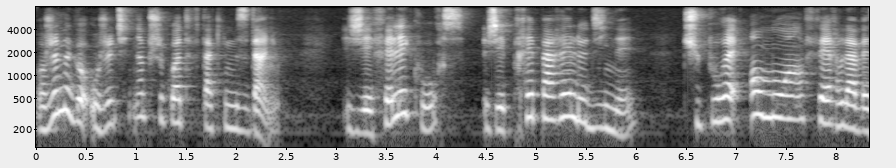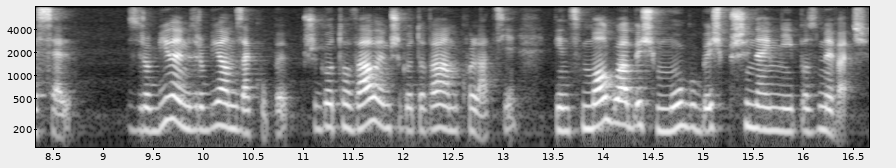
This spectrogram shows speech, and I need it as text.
Możemy go użyć na przykład w takim zdaniu. J'ai fait les courses, j'ai préparé le dîner, tu pourrais au moins faire la vaisselle. Zrobiłem, zrobiłam zakupy, przygotowałem, przygotowałam kolację, więc mogłabyś, mógłbyś przynajmniej pozmywać.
